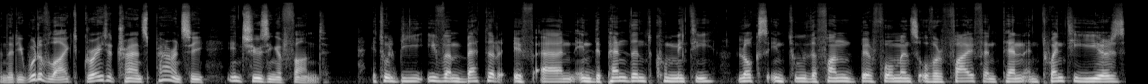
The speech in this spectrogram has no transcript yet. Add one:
and that he would have liked greater transparency in choosing a fund. It will be even better if an independent committee looks into the fund performance over 5 and 10 and 20 years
